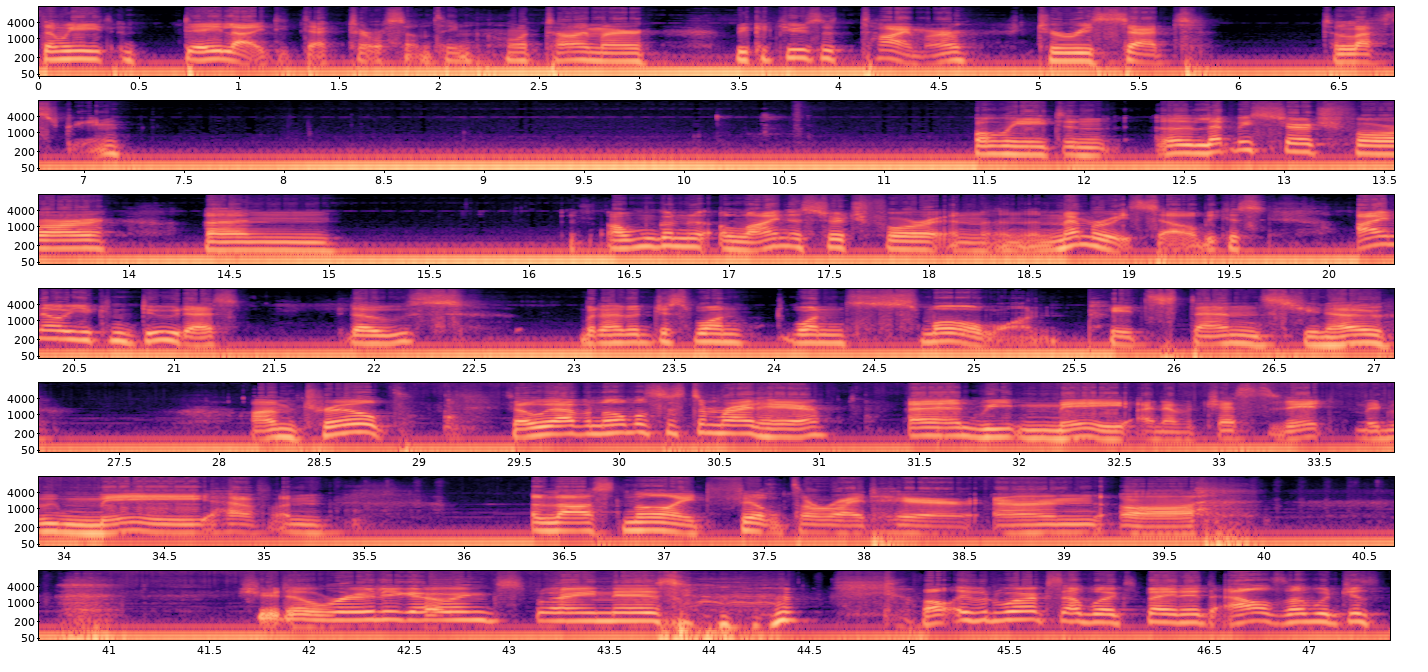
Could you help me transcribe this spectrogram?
then we need daylight detector or something, or a timer. We could use a timer to reset to left screen. Oh, we need an. Uh, let me search for an I'm gonna align a search for an, a memory cell because I know you can do that, those, but I just want one small one. It stands, you know. I'm thrilled. So we have a normal system right here, and we may, I never tested it, but we may have an a last night filter right here, and uh should I really go and explain this? well, if it works, I will explain it, else I would just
